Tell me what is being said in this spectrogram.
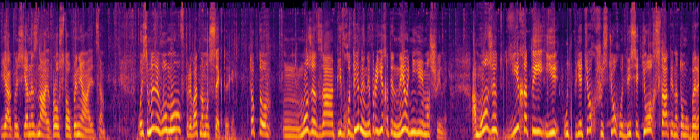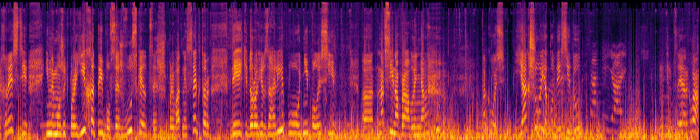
якось, я не знаю, просто опиняється. Ось ми живемо в приватному секторі. Тобто, може за півгодини не проїхати ні однієї машини. А може їхати і у п'ятьох, шістьох, у десятьох стати на тому перехресті і не можуть проїхати, бо все ж вузьке, це ж приватний сектор. Деякі дороги взагалі по одній полосі е, на всі направлення. Так ось, якщо я кудись іду, Це ярква.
